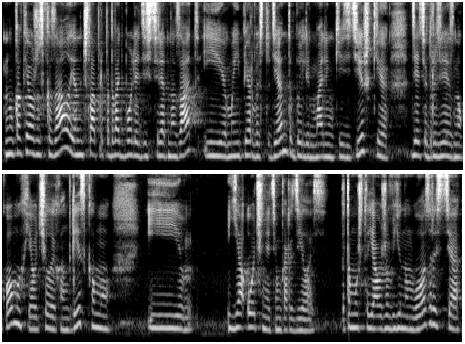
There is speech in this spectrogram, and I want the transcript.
Ну, как я уже сказала, я начала преподавать более 10 лет назад, и мои первые студенты были маленькие детишки, дети друзей и знакомых. Я учила их английскому, и я очень этим гордилась потому что я уже в юном возрасте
